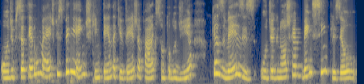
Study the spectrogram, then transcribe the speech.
onde precisa ter um médico experiente, que entenda, que veja Parkinson todo dia, porque às vezes o diagnóstico é bem simples. Eu,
